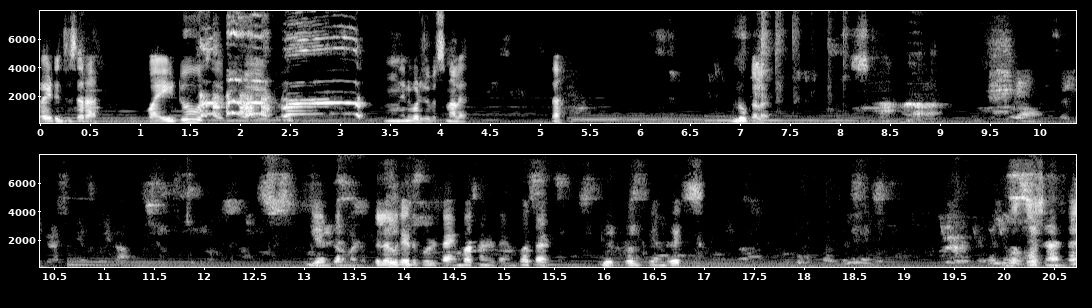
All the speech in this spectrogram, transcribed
వైట్ చూసారా? White white. నేను కూడా చూపిస్తున్నాలే. Blue colour. గేమ్స్ అనమాట పిల్లలకి అయితే ఫుల్ టైం పాస్ అంటే time pass and beautiful sceneries location అంటే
